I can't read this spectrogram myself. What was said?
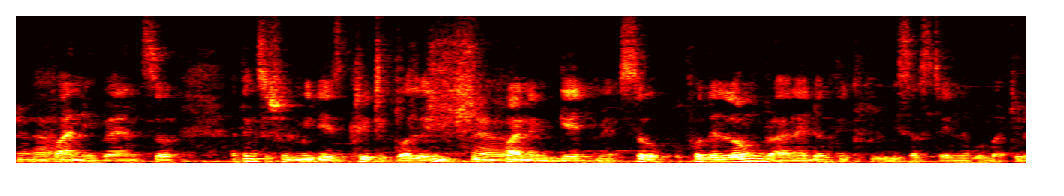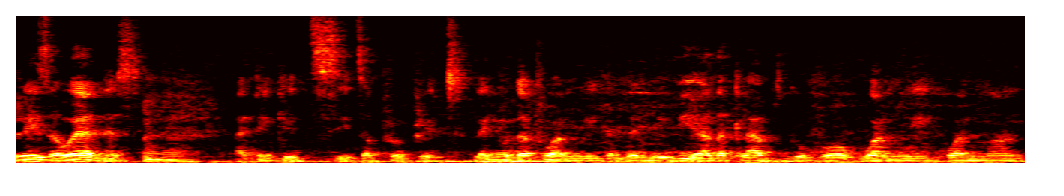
Yeah. fun events. So I think social media is critical in Yeah. fun engagement. So for the long run, I don't think it will be sustainable. But to raise awareness, Yeah. I think it's it's appropriate. Like for that one week, and then maybe other clubs go for one week, one month,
